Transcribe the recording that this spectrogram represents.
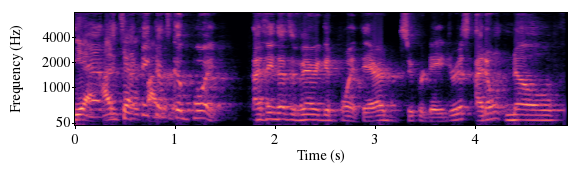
yeah, I'm I think that's a good point. I think that's a very good point. They are super dangerous. I don't know.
